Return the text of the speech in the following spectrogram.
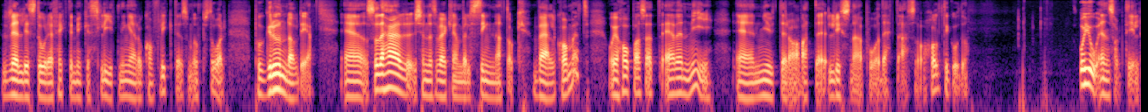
väldigt stora effekter, mycket slitningar och konflikter som uppstår på grund av det. Eh, så det här kändes verkligen välsignat och välkommet och jag hoppas att även ni Eh, njuter av att eh, lyssna på detta, så håll till godo. Och jo, en sak till.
